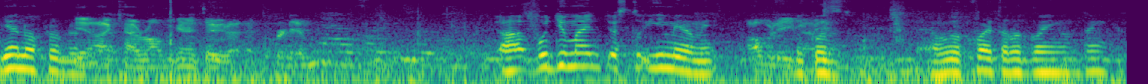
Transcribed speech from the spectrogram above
Yeah, no problem. Yeah, okay, right, we're going to do that. Brilliant. Uh, would you mind just to email me? I will email Because I've got quite a lot going on. Thank you.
